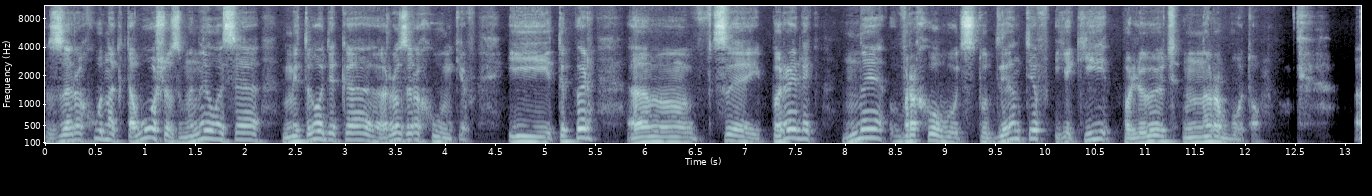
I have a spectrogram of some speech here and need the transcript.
за рахунок того, що змінилася методика розрахунків. І тепер е, в цей перелік не враховують студентів, які полюють на роботу. Е,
